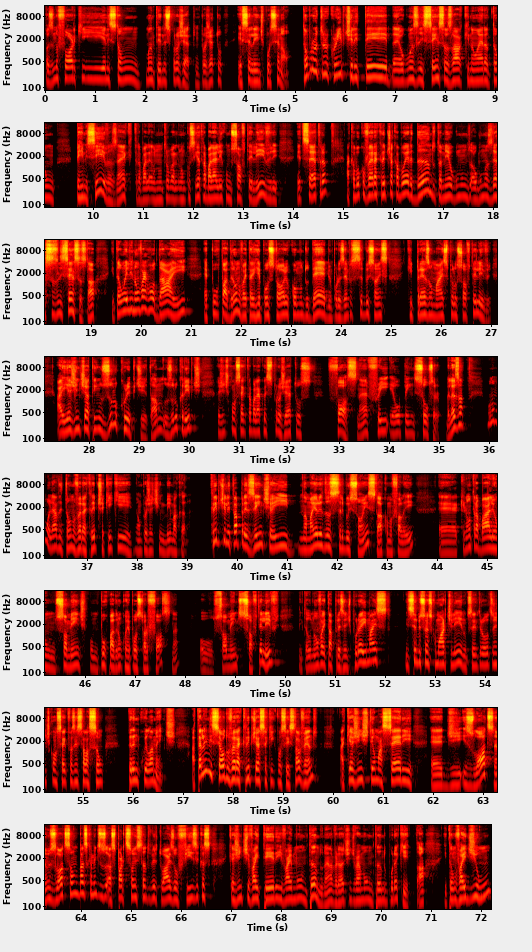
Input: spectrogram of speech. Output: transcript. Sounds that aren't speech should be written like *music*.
fazendo fork e eles estão mantendo esse projeto. Um projeto excelente, por sinal. Então, para o TrueCrypt ele ter é, algumas licenças lá que não eram tão permissivas, né, que trabalha, não, trabalha, não conseguia trabalhar ali com software livre, etc. Acabou que o VeraCrypt acabou herdando também algum, algumas dessas licenças, tá? Então ele não vai rodar aí é por padrão, não vai estar em repositório como do Debian, por exemplo, essas distribuições que prezam mais pelo software livre. Aí a gente já tem o ZuluCrypt, tá? O ZuluCrypt a gente consegue trabalhar com esses projetos FOSS, né? Free Open Source, beleza? Vamos dar uma olhada então no VeraCrypt aqui, que é um projetinho bem bacana. Crypt ele está presente aí na maioria das distribuições, tá? Como eu falei, é, que não trabalham somente com, por padrão com repositório FOSS, né? Ou somente software livre. Então não vai estar tá presente por aí, mas em distribuições como Arch Linux, entre outros, a gente consegue fazer a instalação tranquilamente. A tela inicial do VeraCrypt é essa aqui que você está vendo. Aqui a gente tem uma série é, de slots, né? Os slots são basicamente as partições tanto virtuais ou físicas que a gente vai ter e vai montando, né? Na verdade, a gente vai montando por aqui, tá? Então vai de 1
